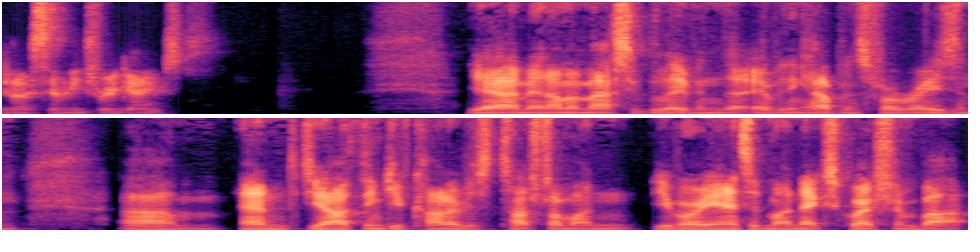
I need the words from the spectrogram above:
you know, 73 games. Yeah, I mean, I'm a massive believer in that everything happens for a reason. Um, and yeah, I think you've kind of just touched on my, you've already answered my next question, but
